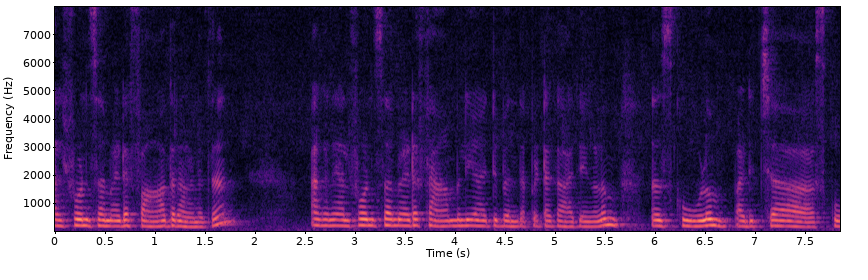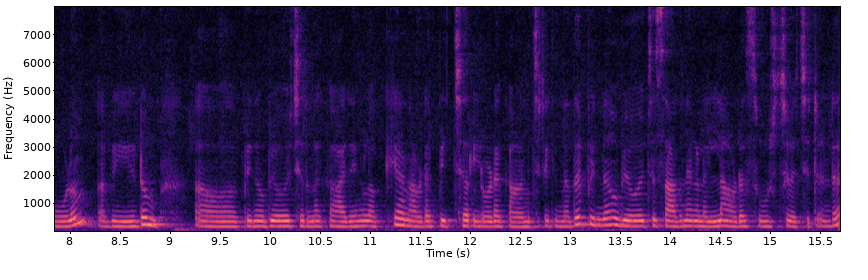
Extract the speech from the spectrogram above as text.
അൽഫോൺസമ്മയുടെ ഫാദറാണിത് അങ്ങനെ അൽഫോൺസമ്മയുടെ ഫാമിലിയായിട്ട് ബന്ധപ്പെട്ട കാര്യങ്ങളും സ്കൂളും പഠിച്ച സ്കൂളും വീടും പിന്നെ ഉപയോഗിച്ചിരുന്ന കാര്യങ്ങളൊക്കെയാണ് അവിടെ പിക്ചറിലൂടെ കാണിച്ചിരിക്കുന്നത്. പിന്നെ ഉപയോഗിച്ച സാധനങ്ങളെല്ലാം അവിടെ സൂക്ഷിച്ചു വെച്ചിട്ടുണ്ട്.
